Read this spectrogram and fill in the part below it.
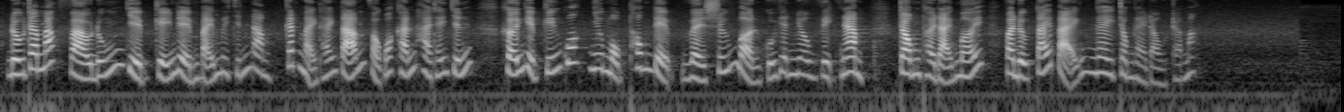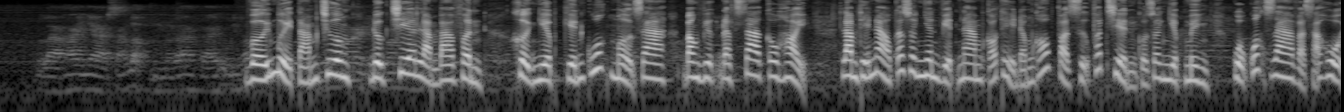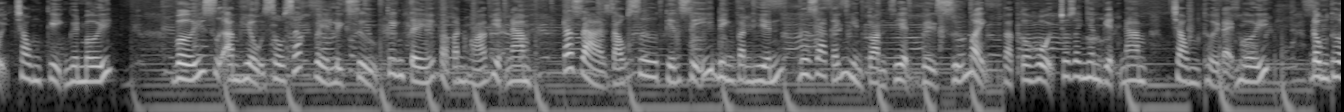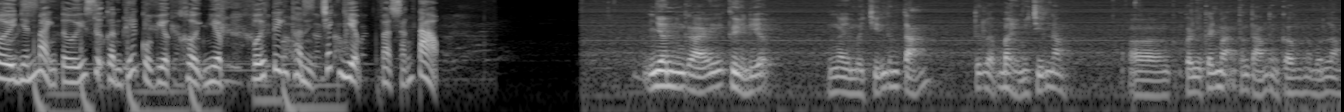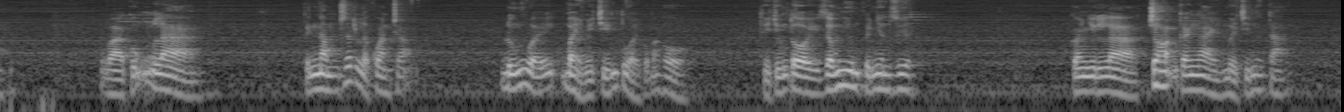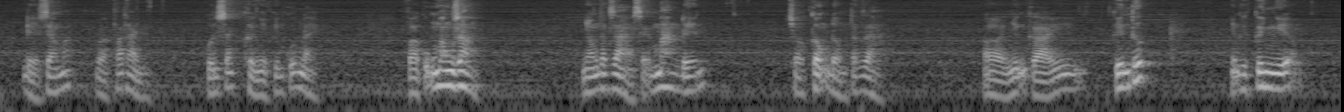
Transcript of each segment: Được ra mắt vào đúng dịp kỷ niệm 79 năm Cách mạng tháng 8 và Quốc khánh 2 tháng 9, khởi nghiệp kiến quốc như một thông điệp về sứ mệnh của doanh nhân Việt Nam trong thời đại mới và được tái bản ngay trong ngày đầu ra mắt. Với 18 chương được chia làm 3 phần, khởi nghiệp kiến quốc mở ra bằng việc đặt ra câu hỏi làm thế nào các doanh nhân Việt Nam có thể đóng góp vào sự phát triển của doanh nghiệp mình, của quốc gia và xã hội trong kỷ nguyên mới. Với sự am hiểu sâu sắc về lịch sử, kinh tế và văn hóa Việt Nam, tác giả giáo sư tiến sĩ Đinh Văn Hiến đưa ra cái nhìn toàn diện về sứ mệnh và cơ hội cho doanh nhân Việt Nam trong thời đại mới, đồng thời nhấn mạnh tới sự cần thiết của việc khởi nghiệp với tinh thần trách nhiệm và sáng tạo nhân cái kỷ niệm ngày 19 tháng 8 tức là 79 năm uh, coi như cách mạng tháng 8 thành công năm 45 và cũng là cái năm rất là quan trọng đúng với 79 tuổi của bác Hồ. Thì chúng tôi giống như một cái nhân duyên coi như là chọn cái ngày 19 tháng 8 để ra mắt và phát hành cuốn sách khởi nghiệp kiến quốc này. Và cũng mong rằng nhóm tác giả sẽ mang đến cho cộng đồng tác giả Ờ, những cái kiến thức, những cái kinh nghiệm,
